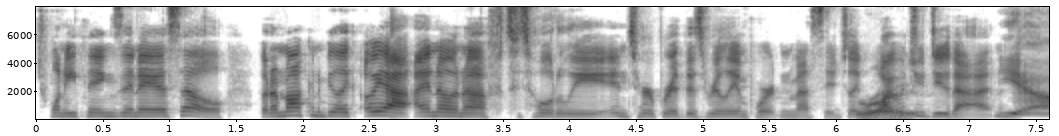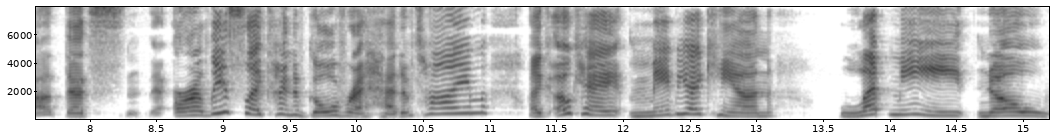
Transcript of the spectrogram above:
twenty things in ASL, but I'm not going to be like, oh yeah, I know enough to totally interpret this really important message. Like, why would you do that? Yeah, that's or at least like kind of go over ahead of time. Like, okay, maybe I can let me know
